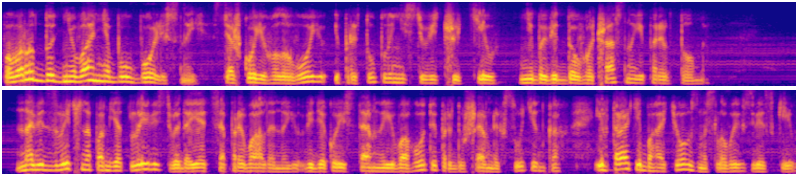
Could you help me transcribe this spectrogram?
Поворот до днювання був болісний, з тяжкою головою і притупленістю відчуттів, ніби від довгочасної перевтоми. Навіть звична пам'ятливість видається приваленою від якоїсь темної ваготи при душевних сутінках і втраті багатьох змислових зв'язків.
